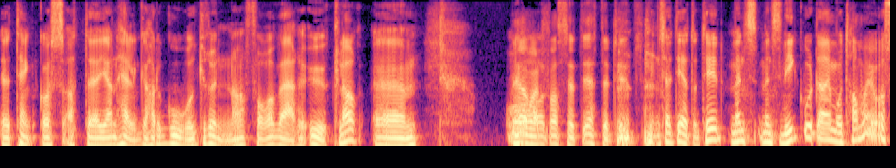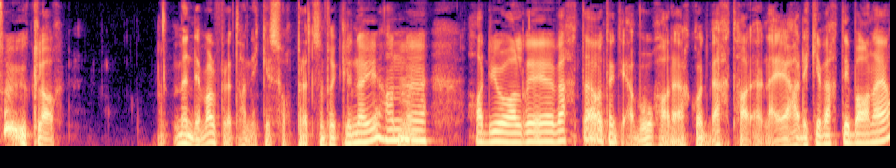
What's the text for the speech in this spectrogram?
eh, tenke oss at eh, Jan Helge hadde gode grunner for å være uklar. eh, Det har i hvert fall sett i ettertid. sett i ettertid. Mens, mens Viggo derimot, han var jo også uklar. Men det var fordi han ikke så på dette som fryktelig nøye. Han eh, hadde jo aldri vært der og tenkte ja, hvor hadde jeg akkurat vært? Nei, jeg hadde ikke vært i Baneheia.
